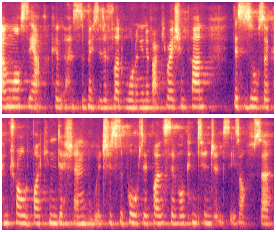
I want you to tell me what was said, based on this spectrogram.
and whilst the applicant has submitted a flood warning and evacuation plan, this is also controlled by condition, which is supported by the Civil Contingencies Officer.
